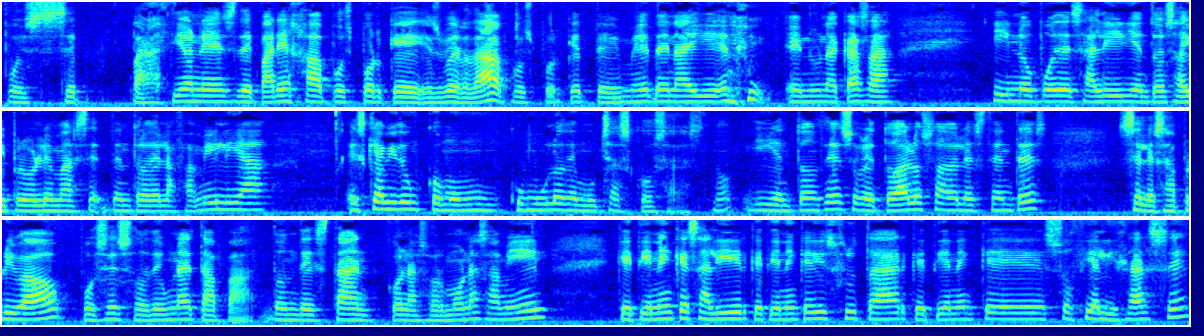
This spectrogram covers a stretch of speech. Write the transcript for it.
pues separaciones de pareja, pues porque es verdad, pues porque te meten ahí en, en una casa y no puedes salir y entonces hay problemas dentro de la familia. Es que ha habido un, como un cúmulo de muchas cosas, ¿no? Y entonces, sobre todo a los adolescentes, se les ha privado, pues eso, de una etapa donde están con las hormonas a mil que tienen que salir, que tienen que disfrutar, que tienen que socializarse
